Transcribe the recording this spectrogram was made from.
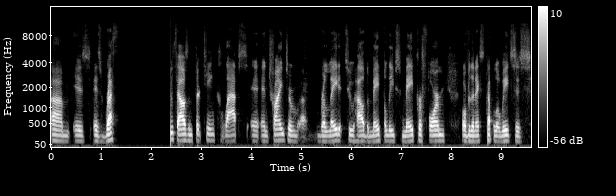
um, is is ref 2013 collapse and, and trying to uh, relate it to how the Maple Leafs may perform over the next couple of weeks is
